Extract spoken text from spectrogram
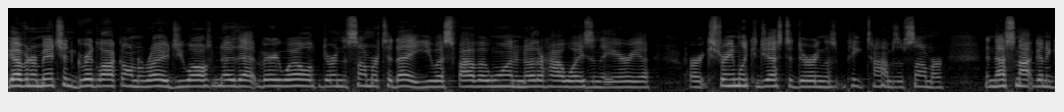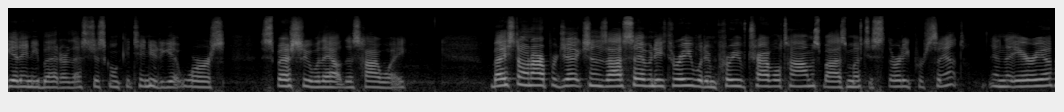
Governor mentioned gridlock on the roads. You all know that very well during the summer today. US 501 and other highways in the area are extremely congested during the peak times of summer, and that's not going to get any better. That's just going to continue to get worse, especially without this highway. Based on our projections, I-73 would improve travel times by as much as 30% in the area,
